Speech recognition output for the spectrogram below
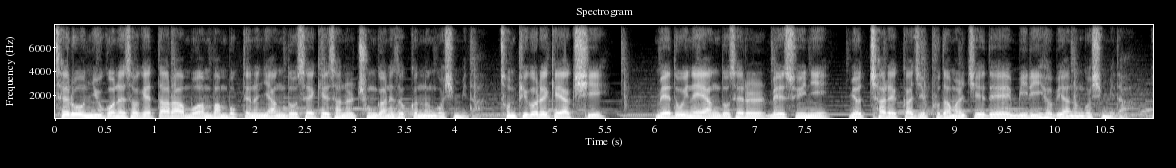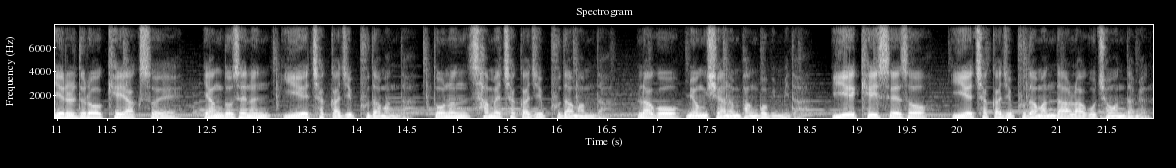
새로운 유권 해석에 따라 무한 반복되는 양도세 계산을 중간에서 끊는 것입니다. 손피거래 계약 시 매도인의 양도세를 매수인이 몇 차례까지 부담할지에 대해 미리 협의하는 것입니다. 예를 들어 계약서에 양도세는 2회차까지 부담한다 또는 3회차까지 부담한다 라고 명시하는 방법입니다. 위의 케이스에서 2회차까지 부담한다 라고 정한다면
